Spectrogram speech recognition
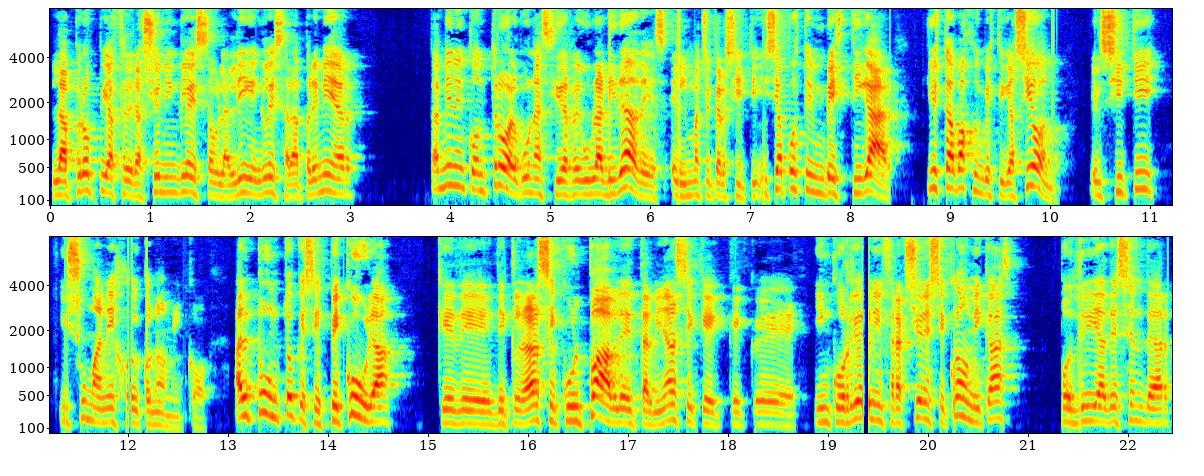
la propia Federación Inglesa o la Liga Inglesa, la Premier, también encontró algunas irregularidades en el Manchester City y se ha puesto a investigar. Y está bajo investigación el City y su manejo económico, al punto que se especula que de declararse culpable, determinarse que, incurrió en infracciones económicas, podría descender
